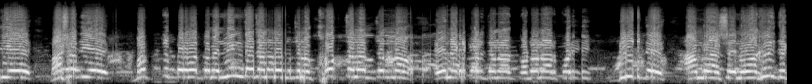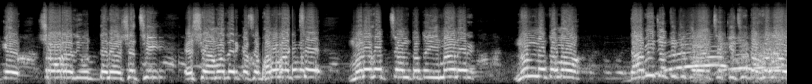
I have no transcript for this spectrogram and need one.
দিয়ে, ভাষা দিয়ে, বক্তব্যের মাধ্যমে নিন্দা জানানোর জন্য, ক্ষোভ জানার জন্য এই নাকারজনক ঘটনার বিরুদ্ধে আমরা সে নোয়াখালী থেকে শহরাদি উদ্যানে এসেছি। এসে আমাদের কাছে ভালো লাগছে। মনে হচ্ছে অন্তত ইমানের ন্যূনতম দাবি যতটুকু রয়েছে, কিছুটা হলেও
